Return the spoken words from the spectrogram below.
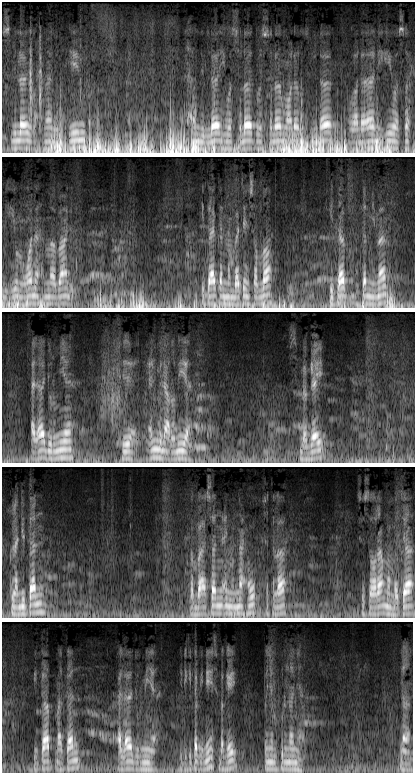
بسم الله الرحمن الرحيم الحمد لله والصلاة والسلام على رسول الله وعلى آله وصحبه ومن أما بعد kita akan membaca insyaallah kitab Mutammimah Al-Ajurmiyah fi Ilmi Al-Arabiyah sebagai kelanjutan pembahasan ilmu nahu setelah seseorang membaca kitab matan al-ajurmiyah. Jadi kitab ini sebagai penyempurnanya. Nah,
